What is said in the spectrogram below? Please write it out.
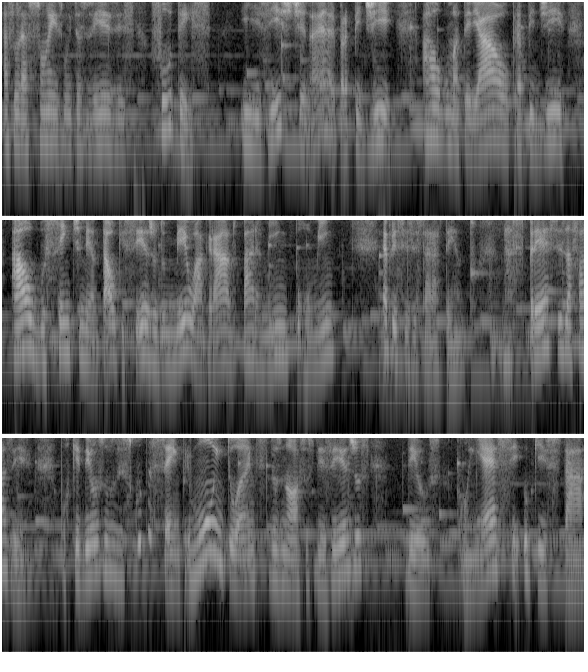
As orações muitas vezes fúteis e existe, né, para pedir algo material, para pedir algo sentimental que seja do meu agrado para mim, por mim, é preciso estar atento nas preces a fazer, porque Deus nos escuta sempre, muito antes dos nossos desejos. Deus conhece o que está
